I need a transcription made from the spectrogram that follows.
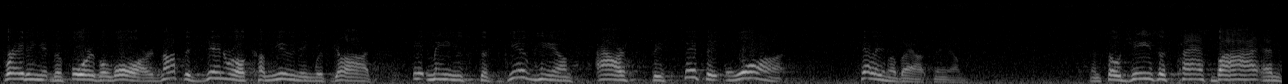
spreading it before the Lord, not the general communing with God. It means to give him our specific wants. Tell him about them. And so Jesus passed by and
